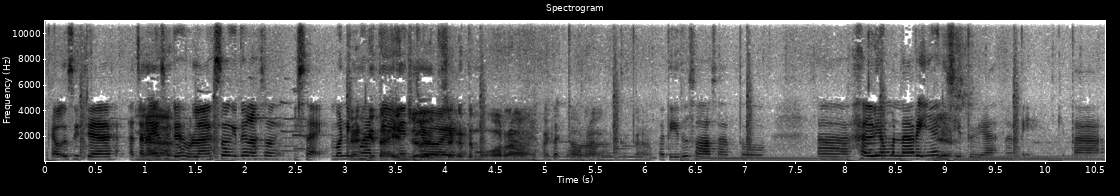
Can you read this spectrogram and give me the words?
kalau sudah acaranya ya. sudah berlangsung itu langsung bisa menikmati dan kita enjoy, enjoy. bisa ketemu orang banyak Betul. orang gitu kan berarti itu salah satu uh, hal yang menariknya yes. di situ ya nanti kita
